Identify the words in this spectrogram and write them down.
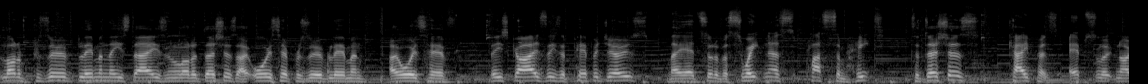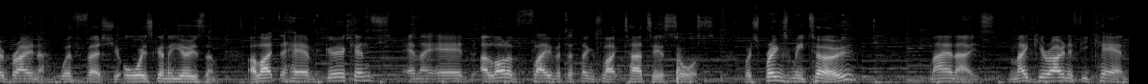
a lot of preserved lemon these days in a lot of dishes. I always have preserved lemon. I always have these guys, these are Peppadews. They add sort of a sweetness plus some heat to dishes. Capers, absolute no-brainer with fish. You're always gonna use them. I like to have gherkins and they add a lot of flavour to things like tartare sauce. Which brings me to Mayonnaise. Make your own if you can.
